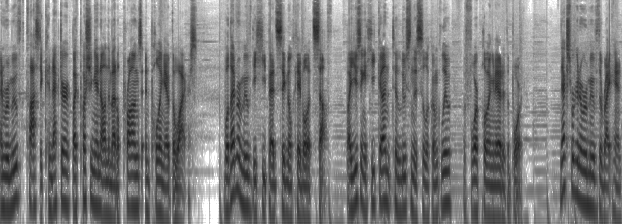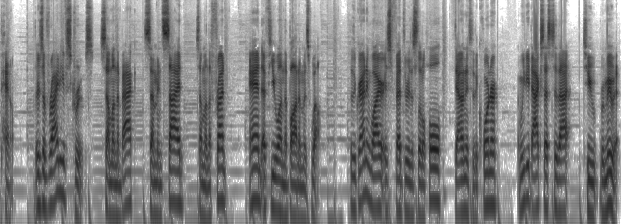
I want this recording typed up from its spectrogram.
and remove the plastic connector by pushing in on the metal prongs and pulling out the wires. We'll then remove the heat bed signal cable itself by using a heat gun to loosen the silicone glue before pulling it out of the board. Next we're going to remove the right hand panel. There's a variety of screws, some on the back, some inside, some on the front, and a few on the bottom as well. So the grounding wire is fed through this little hole down into the corner, and we need access to that to remove it.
